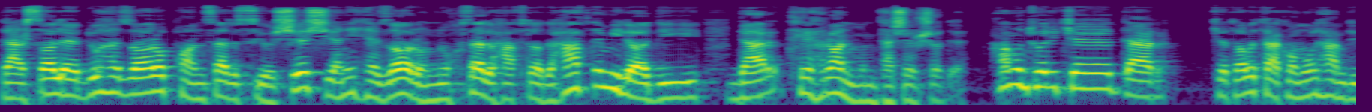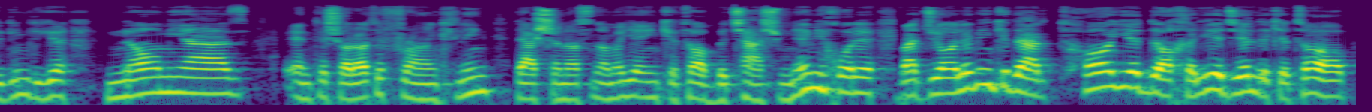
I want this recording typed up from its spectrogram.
در سال 2536 یعنی 1977 میلادی در تهران منتشر شده. همونطوری که در کتاب تکامل هم دیدیم دیگه نامی از انتشارات فرانکلین در شناسنامه این کتاب به چشم نمی‌خوره و جالب این که در تای داخلی جلد کتاب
